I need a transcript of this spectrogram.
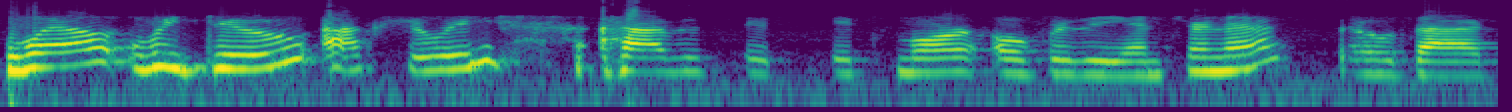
Well, we do actually have it. It's more over the internet, so that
